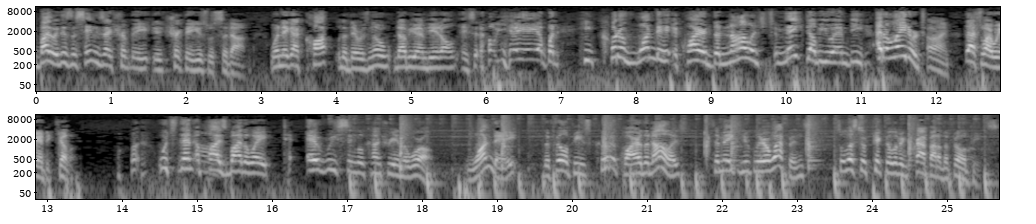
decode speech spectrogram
by the way, this is the same exact trick they, trick they used with Saddam. When they got caught that there was no WMD at all, they said, "Oh yeah, yeah, yeah," but he could have one day acquired the knowledge to make WMD at a later time. That's why we had to kill him. Which then applies, by the way, to every single country in the world. One day, the Philippines could acquire the knowledge to make nuclear weapons, so let's go kick the living crap out of the Philippines.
